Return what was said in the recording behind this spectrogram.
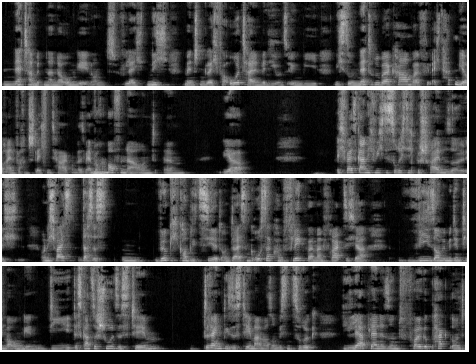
netter miteinander umgehen und vielleicht nicht Menschen gleich verurteilen, wenn die uns irgendwie nicht so nett rüberkamen, weil vielleicht hatten die auch einfach einen schlechten Tag und dass wir einfach mhm. offener und ähm, ja, ich weiß gar nicht, wie ich das so richtig beschreiben soll. Ich und ich weiß, das ist wirklich kompliziert und da ist ein großer Konflikt, weil man fragt sich ja, wie sollen wir mit dem Thema umgehen? Die das ganze Schulsystem drängt dieses Thema immer so ein bisschen zurück die Lehrpläne sind vollgepackt und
